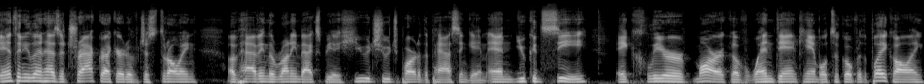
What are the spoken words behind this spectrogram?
Anthony Lynn has a track record of just throwing, of having the running backs be a huge, huge part of the passing game. And you could see a clear mark of when Dan Campbell took over the play calling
